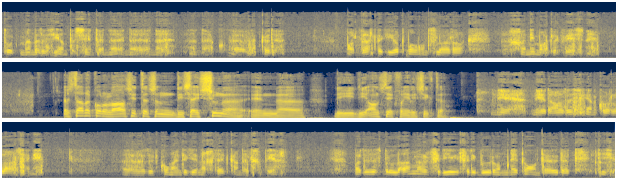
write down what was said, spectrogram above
tot minder as 1% in 'n in 'n 'n 'n uh, kudde. Maar werklik heeltemal ontslae raak gaan nie maklik wees nie. Is daar 'n korrelasie tussen die seisoene en uh die die aansteek van hierdie siekte? Nee, nee, daar is geen korrelasie nie. Uh dit kom eintlik enige tyd kan dit gebeur. Maar dit is belangrik vir die vir die boere om net te onthou dat die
